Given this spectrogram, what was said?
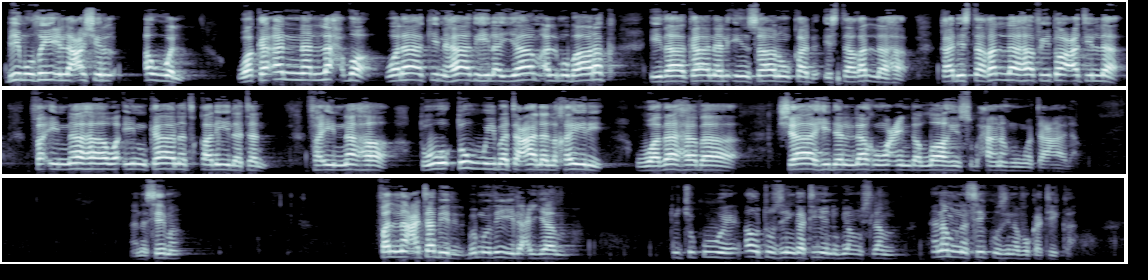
بمضي العشر الاول وكأن اللحظة ولكن هذه الأيام المبارك إذا كان الإنسان قد استغلها قد استغلها في طاعة الله فإنها وإن كانت قليلة فإنها طوبت على الخير وذهب شاهدا له عند الله سبحانه وتعالى. anasema falna'tabir bimudhi al-ayyam tuchukue au tuzingatie ndugu yangu na namna siku zinavyokatika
